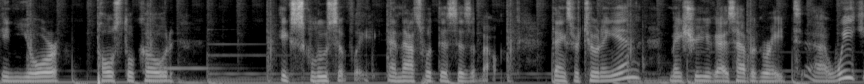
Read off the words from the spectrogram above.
in your postal code exclusively. And that's what this is about. Thanks for tuning in. Make sure you guys have a great uh, week,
